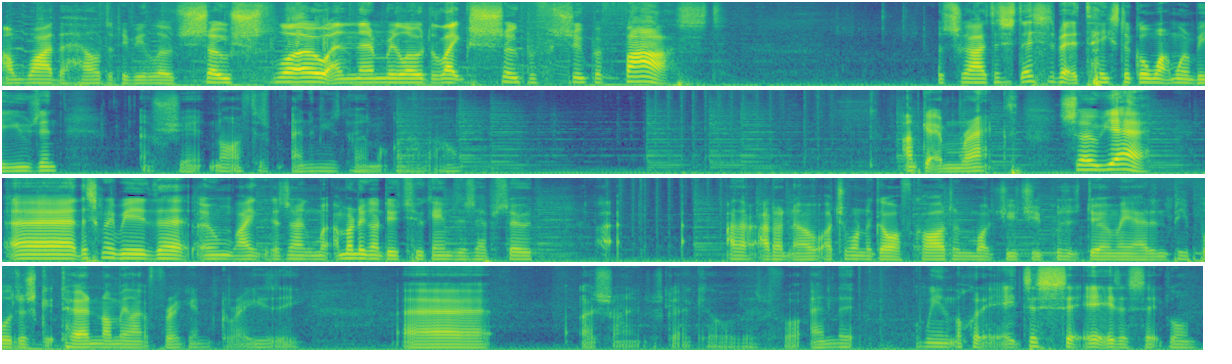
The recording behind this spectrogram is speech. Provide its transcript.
And why the hell did he reload so slow and then reload like super super fast? So guys, this this is a bit of taste of gun what I'm gonna be using. Oh shit! Not if there's enemies there. I'm not gonna have it out. I'm getting wrecked. So yeah, uh, this is going to be the um, like I'm only going to do two games this episode. I, I, don't, I don't know. I just want to go off card and watch YouTube because it's doing my head, and people just get turning on me like friggin' crazy. Uh, let's try and just get a kill this before I end it. I mean, look at it. It's a it is a sick gun.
